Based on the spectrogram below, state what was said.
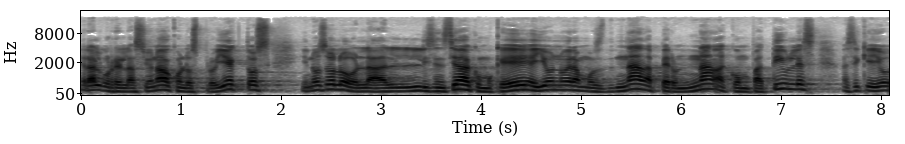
era algo relacionado con los proyectos, y no solo la licenciada, como que ella y yo no éramos nada, pero nada compatibles, así que yo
